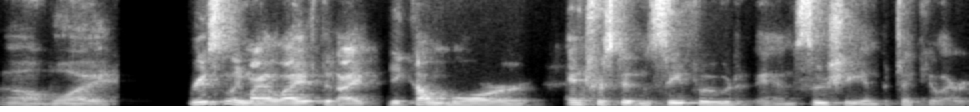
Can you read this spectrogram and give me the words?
Oh, boy recently in my life did I become more interested in seafood and sushi in particular.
